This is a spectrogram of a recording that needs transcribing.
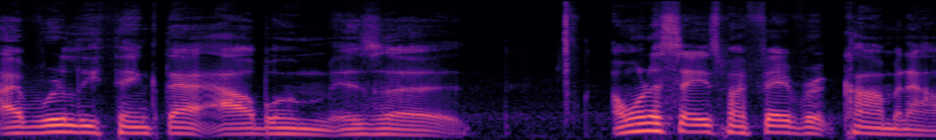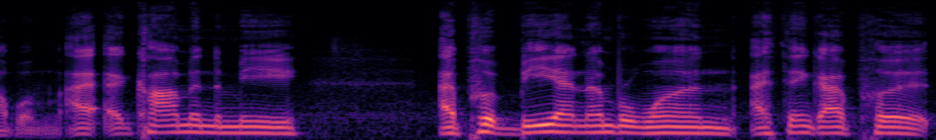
I really think that album is a I want to say it's my favorite Common album. I, I Common to me, I put Be at number one. I think I put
